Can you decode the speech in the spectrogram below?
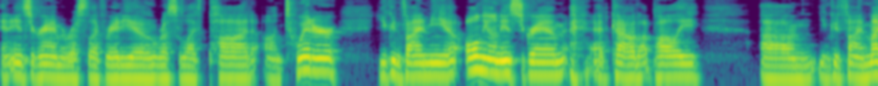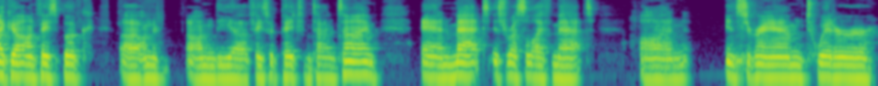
and Instagram at Wrestle Life Radio, Wrestle Life Pod on Twitter. You can find me only on Instagram at kyle.poly. Um, you can find Micah on Facebook uh, on the on the uh, Facebook page from time to time, and Matt is Wrestle Life Matt on Instagram, Twitter.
